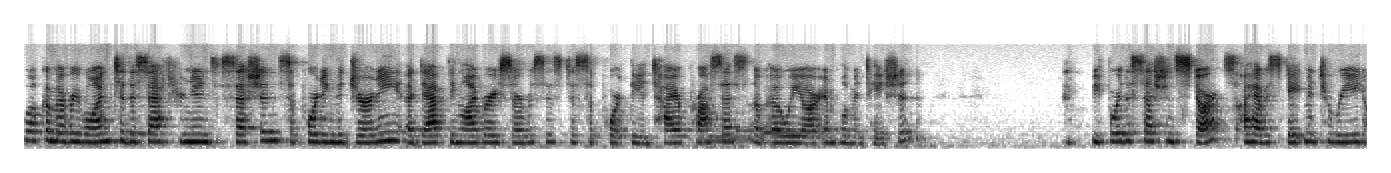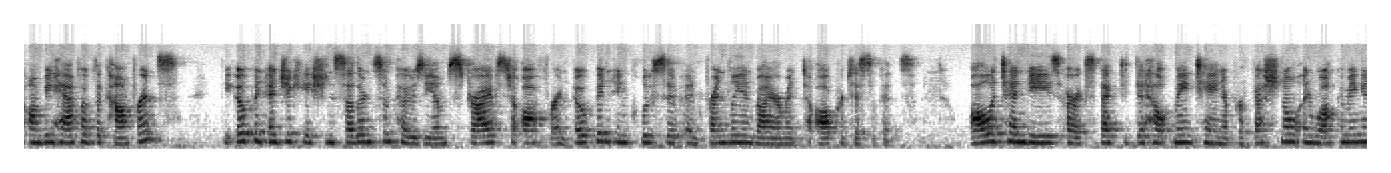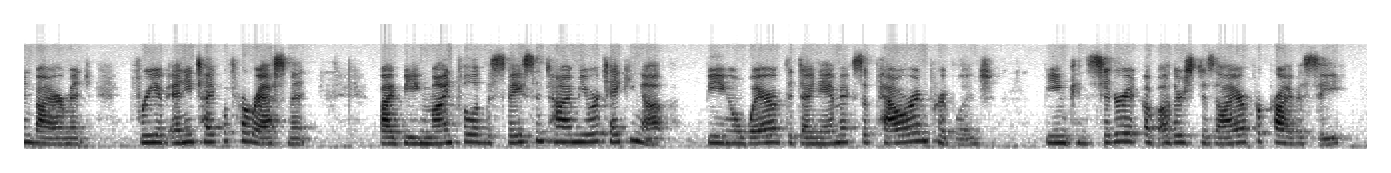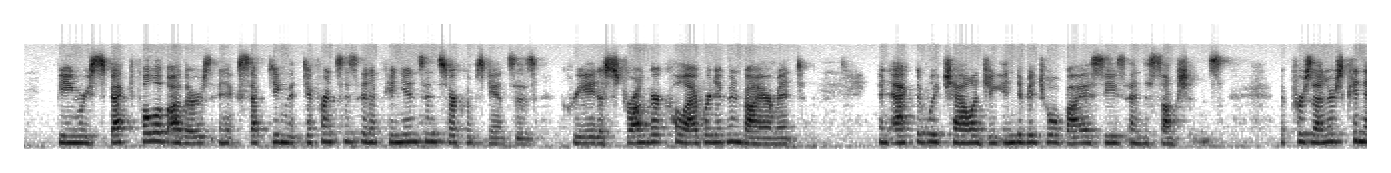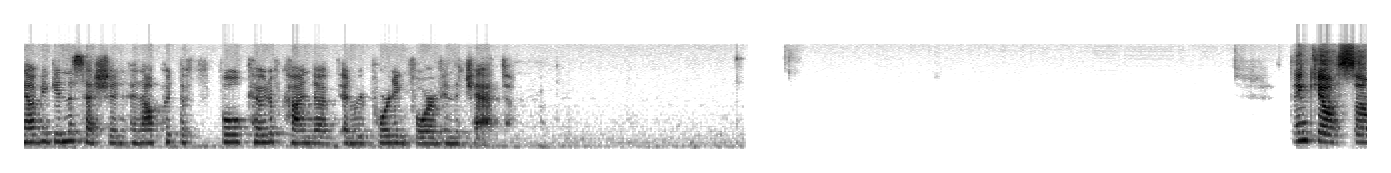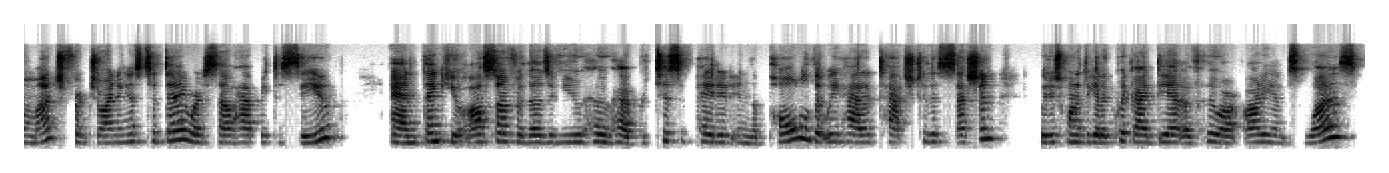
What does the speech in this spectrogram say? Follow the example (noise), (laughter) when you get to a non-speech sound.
Welcome everyone to this afternoon's session, Supporting the Journey, Adapting Library Services to Support the Entire Process of OER Implementation. Before the session starts, I have a statement to read on behalf of the conference. The Open Education Southern Symposium strives to offer an open, inclusive, and friendly environment to all participants. All attendees are expected to help maintain a professional and welcoming environment free of any type of harassment by being mindful of the space and time you are taking up, being aware of the dynamics of power and privilege, being considerate of others' desire for privacy, being respectful of others and accepting that differences in opinions and circumstances create a stronger collaborative environment, and actively challenging individual biases and assumptions. The presenters can now begin the session and I'll put the full code of conduct and reporting form in the chat. Thank y'all so much for joining us today. We're so happy to see you. And thank you also for those of you who have participated in the poll that we had attached to this session. We just wanted to get a quick idea of who our audience was.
